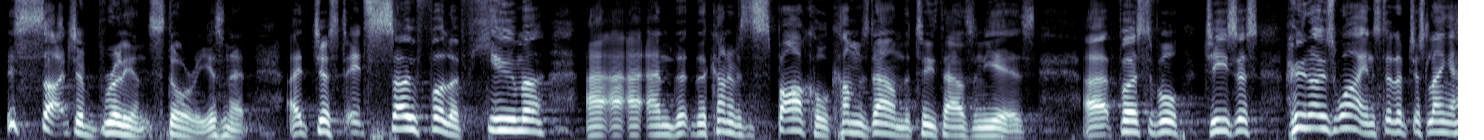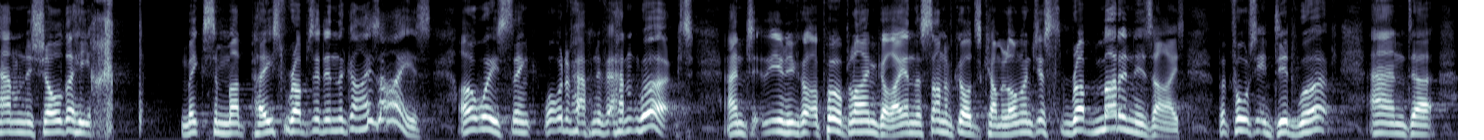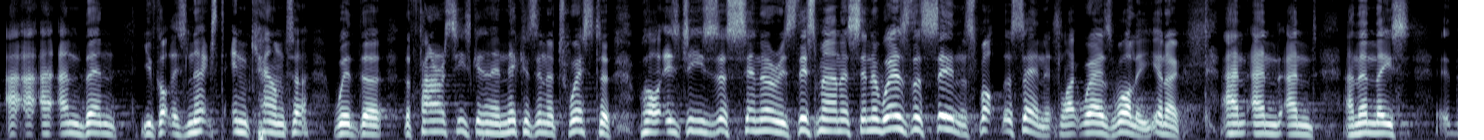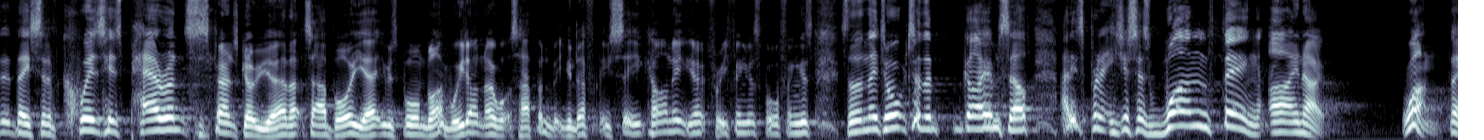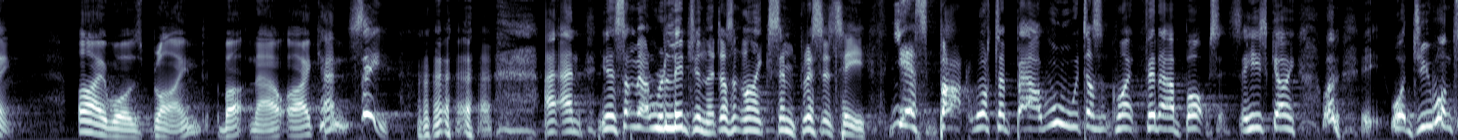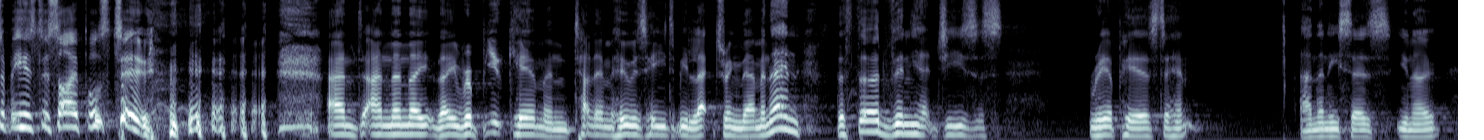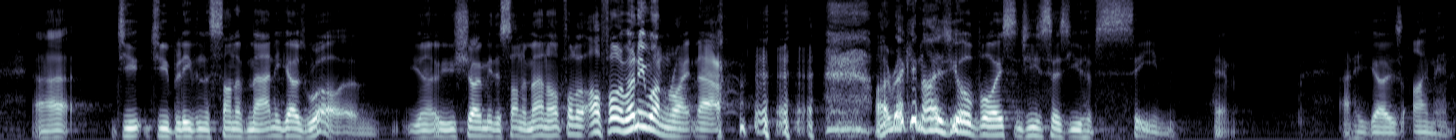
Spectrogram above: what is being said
It's such a brilliant story, isn't it? It just, it's so full of humor, uh, uh, uh and the, the, kind of sparkle comes down the 2,000 years. Uh, first of all, Jesus, who knows why, instead of just laying a hand on his shoulder, he makes some mud paste, rubs it in the guy's eyes. I always think, what would have happened if it hadn't worked? And you know, you've got a poor blind guy, and the Son of God's come along and just rubbed mud in his eyes. But fortunately, it did work. And, uh, and then you've got this next encounter with the, the Pharisees getting their knickers in a twist to, well, is Jesus a sinner? Is this man a sinner? Where's the sin? Spot the sin. It's like, where's Wally? You know. And, and, and, and then they they sort of quiz his parents. His parents go, Yeah, that's our boy. Yeah, he was born blind. We don't know what's happened, but you can definitely see, can't he? You know, three fingers, four fingers. So then they talk to the guy himself, and it's brilliant. He just says, One thing I know. One thing. I was blind, but now I can see. and, you know, something about religion that doesn't like simplicity. Yes, but what about? Oh, it doesn't quite fit our box. So he's going, well, what do you want to be his disciples too? and, and then they, they rebuke him and tell him who is he to be lecturing them. And then the third vignette, Jesus reappears to him. And then he says, you know, uh, do you, do you believe in the Son of Man? He goes, Well, um, you know, you show me the Son of Man, I'll follow, I'll follow anyone right now. I recognize your voice. And Jesus says, You have seen him. And he goes, I'm in.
